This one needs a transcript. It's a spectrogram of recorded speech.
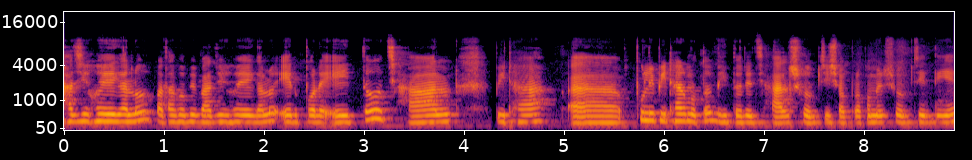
ভাজি হয়ে গেল পাতাকপি ভাজি হয়ে গেল। এরপরে এই তো ঝাল, পিঠা পুলি পিঠার মতো ভিতরে ঝাল, সবজি, সব রকমের সবজি দিয়ে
